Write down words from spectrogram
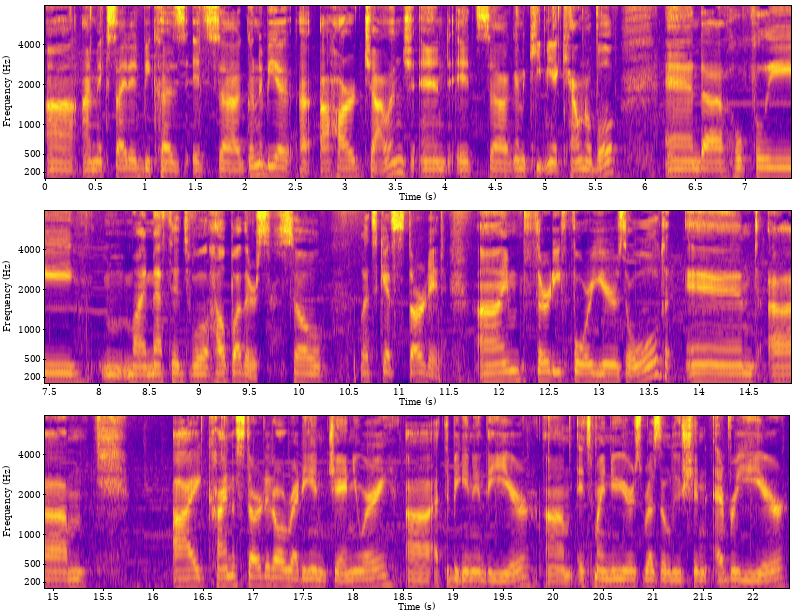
Uh, I'm excited because it's uh, going to be a, a, hard challenge and it's uh, going to keep me accountable, and uh, hopefully, my methods will help others. So, let's get started. I'm 34 years old, and um, I kind of started already in January uh, at the beginning of the year. Um, it's my New Year's resolution every year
